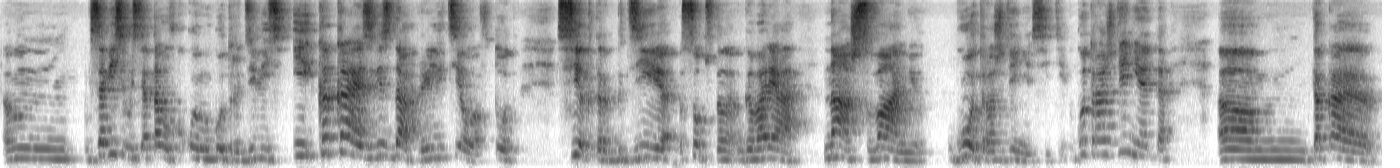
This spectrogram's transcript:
э, в зависимости от того в какой мы год родились и какая звезда прилетела в тот сектор где собственно говоря наш с вами год рождения сидит. Год рождения это э, такая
